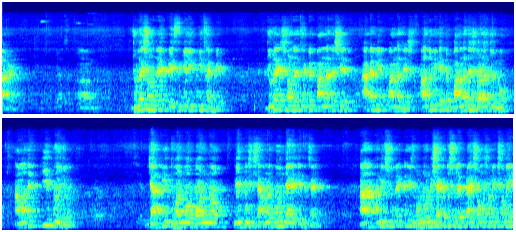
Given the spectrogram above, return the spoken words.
আর জুলাই সনদে বেসিক্যালি কি থাকবে? জুলাই সনদে থাকবে বাংলাদেশের, আগামী বাংলাদেশ, আধুনিক একটা বাংলাদেশ গড়ার জন্য আমাদের কি প্রয়োজন? জাতি, ধর্ম, বর্ণ নির্বিশেষে আমরা কোন জায়গায় যেতে চাই? আমি শুধু একটা জিনিস বলব, উনিশশো একাত্তর সালে প্রায় সমসাময়িক সময়ে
